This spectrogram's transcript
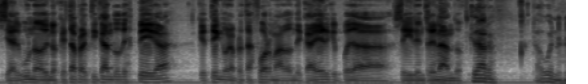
si alguno de los que está practicando despega, que tenga una plataforma donde caer, que pueda seguir entrenando. Claro, está bueno.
